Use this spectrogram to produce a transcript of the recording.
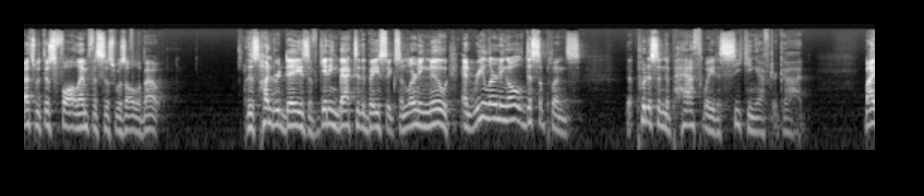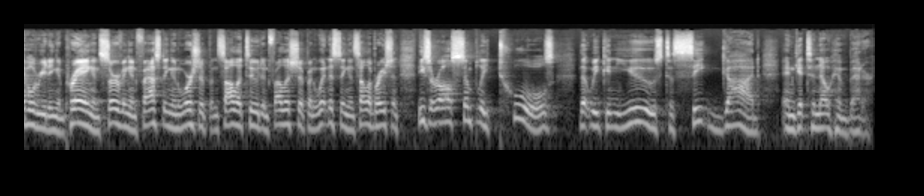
That's what this fall emphasis was all about this hundred days of getting back to the basics and learning new and relearning old disciplines that put us in the pathway to seeking after God. Bible reading and praying and serving and fasting and worship and solitude and fellowship and witnessing and celebration, these are all simply tools that we can use to seek God and get to know Him better.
